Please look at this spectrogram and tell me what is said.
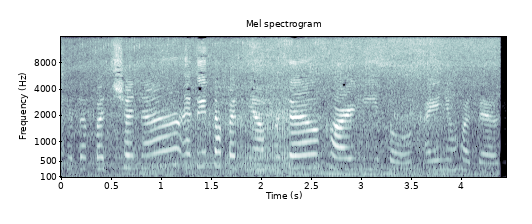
Sa tapat siya na, ito yung tapat niya, Hotel Carlito. Ayan yung hotel.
